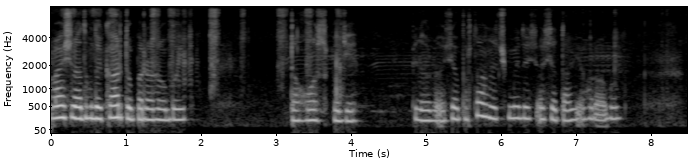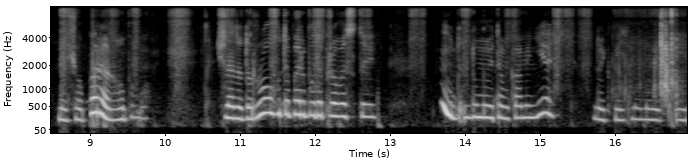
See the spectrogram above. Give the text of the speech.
А ще треба буде карту переробити. Та господі. Підожди, ось портал, значить ми десь ось там його робимо. Ну що, переробимо. Ще треба дорогу тепер буде провести. Ну, думаю, там камінь є. Ну, як візьмемо і,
